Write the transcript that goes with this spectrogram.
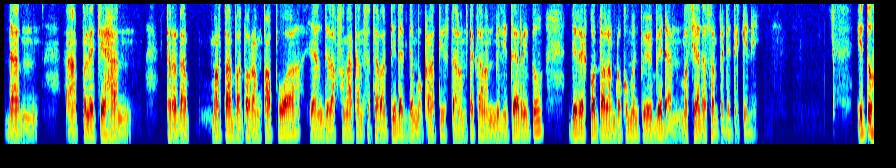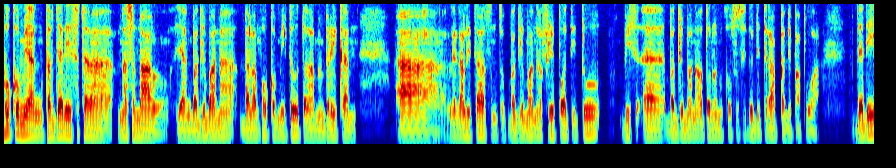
dan pelecehan terhadap martabat orang Papua yang dilaksanakan secara tidak demokratis dalam tekanan militer itu direkod dalam dokumen PBB dan masih ada sampai detik ini itu hukum yang terjadi secara nasional yang bagaimana dalam hukum itu telah memberikan uh, legalitas untuk bagaimana Freeport itu bisa uh, bagaimana otonomi khusus itu diterapkan di Papua. Jadi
